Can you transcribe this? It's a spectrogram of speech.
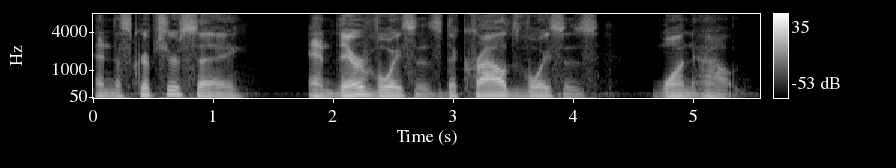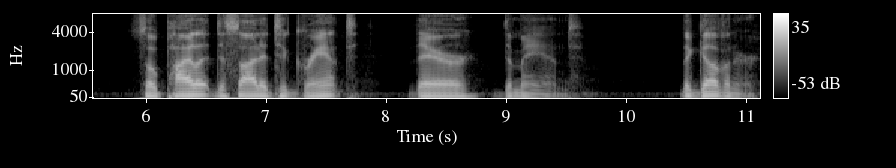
And the scriptures say, and their voices, the crowd's voices, won out. So Pilate decided to grant their demand. The governor,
